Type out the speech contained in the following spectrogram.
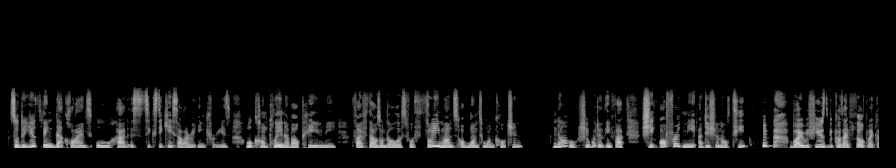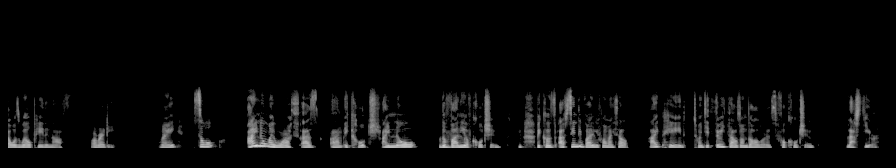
So do you think that clients who had a 60k salary increase will complain about paying me $5,000 for 3 months of one-to-one coaching? No, she wouldn't. In fact, she offered me additional tip, but I refused because I felt like I was well paid enough already. Right? So I know my worth as um, a coach. I know the value of coaching because I've seen the value for myself. I paid $23,000 for coaching last year,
